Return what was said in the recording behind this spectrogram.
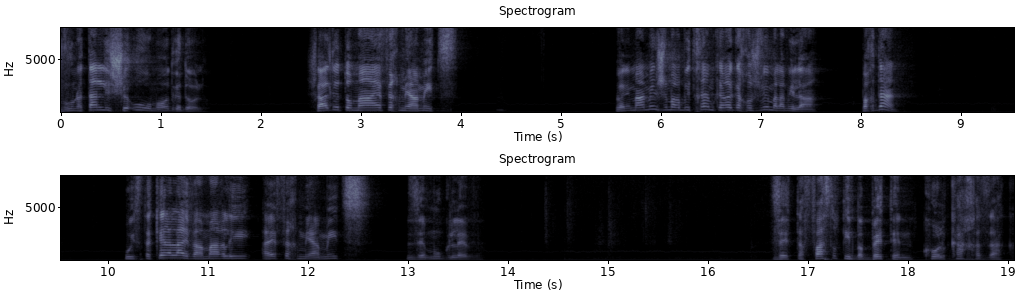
והוא נתן לי שיעור מאוד גדול. שאלתי אותו מה ההפך מאמיץ. ואני מאמין שמרביתכם כרגע חושבים על המילה פחדן. הוא הסתכל עליי ואמר לי, ההפך מאמיץ זה מוג לב. זה תפס אותי בבטן כל כך חזק.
